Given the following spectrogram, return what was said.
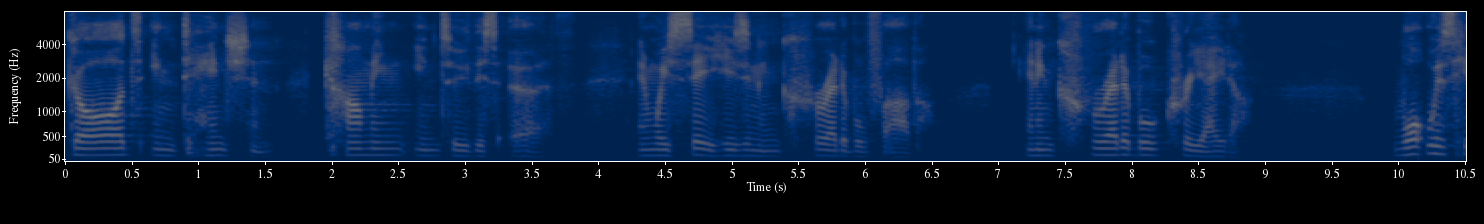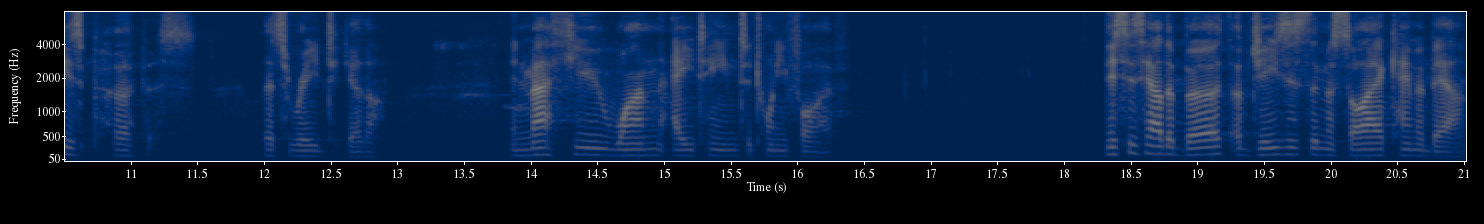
God's intention coming into this earth. And we see He's an incredible Father, an incredible Creator. What was His purpose? Let's read together. In Matthew 1 18 to 25. This is how the birth of Jesus the Messiah came about.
